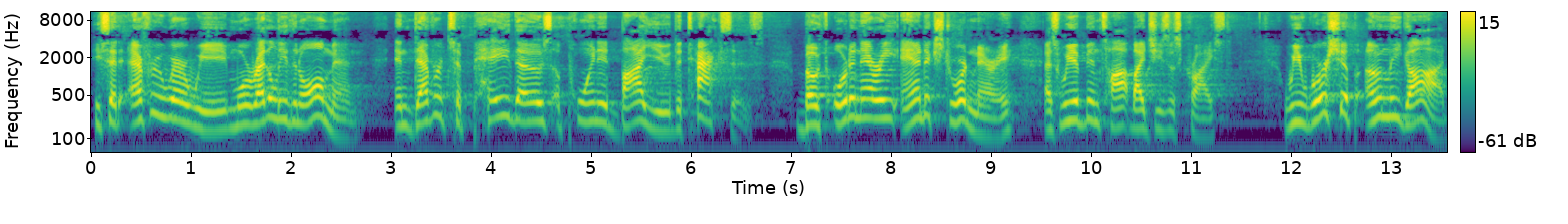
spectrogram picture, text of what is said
He said, Everywhere we, more readily than all men, endeavor to pay those appointed by you the taxes, both ordinary and extraordinary, as we have been taught by Jesus Christ. We worship only God,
